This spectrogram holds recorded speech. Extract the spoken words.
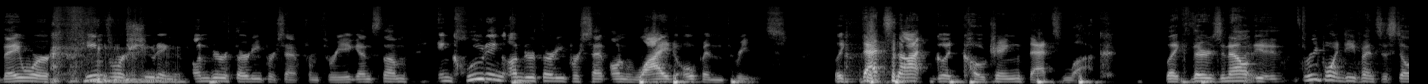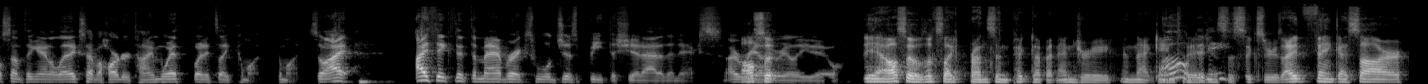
They were teams were shooting under 30% from three against them, including under 30% on wide open threes. Like that's not good coaching, that's luck. Like there's an L eh, three point defense is still something analytics have a harder time with, but it's like, come on, come on. So I I think that the Mavericks will just beat the shit out of the Knicks. I really, also, really do. Yeah. Also, looks like Brunson picked up an injury in that game oh, today against he? the Sixers. I think I saw our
